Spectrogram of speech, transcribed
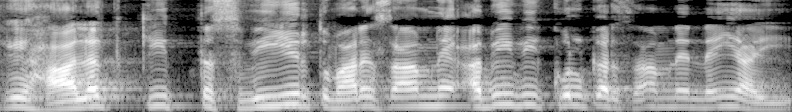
کی حالت کی تصویر تمہارے سامنے ابھی بھی کھل کر سامنے نہیں آئی،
